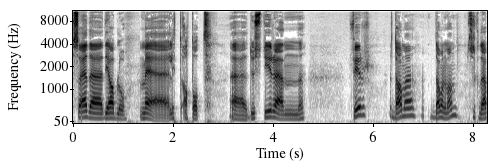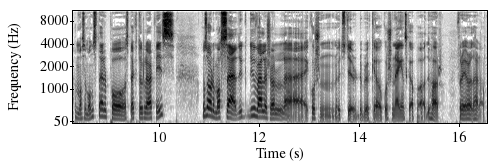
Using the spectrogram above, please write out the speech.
så er det Diablo med litt attåt. Du styrer en fyr, dame, dame eller mann, som skal drepe masse monster på spektakulært vis. Og så har du masse Du, du velger sjøl eh, hvilket utstyr du bruker, og hvilke egenskaper du har for å gjøre det her, da.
